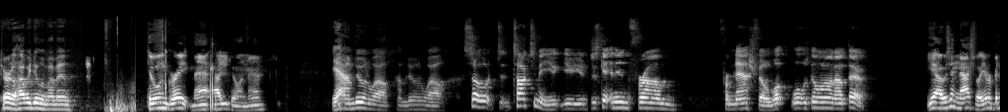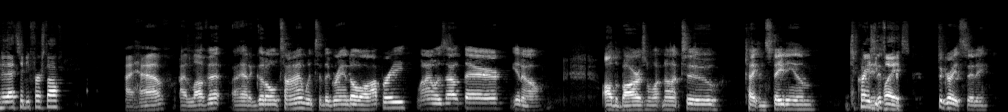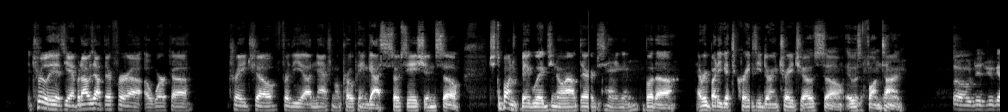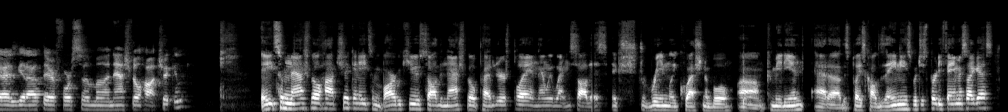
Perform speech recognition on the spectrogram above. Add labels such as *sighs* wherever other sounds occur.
Turtle, how we doing, my man? Doing great, Matt. How you doing, man? Yeah, I'm doing well. I'm doing well. So, t- talk to me. You, you you're just getting in from from Nashville. What what was going on out there? Yeah, I was in Nashville. You ever been to that city? First off, I have. I love it. I had a good old time. Went to the Grand Ole Opry when I was out there. You know, all the bars and whatnot too. Titan Stadium. it's a crazy I mean, it's- place. It's a great city. It truly is, yeah. But I was out there for a, a work uh, trade show for the uh, National Propane Gas Association. So just a bunch of bigwigs, you know, out there just hanging. But uh, everybody gets crazy during trade shows, so it was a fun time. So, did you guys get out there for some uh, Nashville hot chicken? Ate some Nashville hot chicken, ate some barbecue, saw the Nashville Predators play, and then we went and saw this extremely questionable um, comedian at uh, this place called Zanies, which is pretty famous, I guess.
